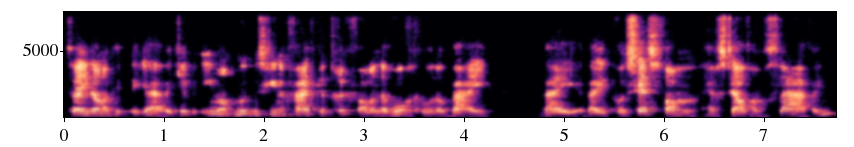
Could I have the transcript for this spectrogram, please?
Terwijl je dan ook, ja, weet je, iemand moet misschien nog vijf keer terugvallen. En dat hoort gewoon ook bij, bij, bij het proces van herstel van verslaving.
